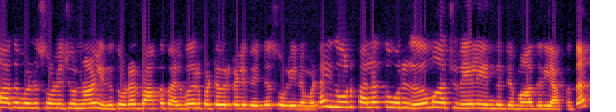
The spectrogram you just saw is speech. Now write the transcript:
பாதம் என்று சொல்லி சொன்னால் இது தொடர்பாக பல்வேறுபட்டவர்களும் என்ன சொல்லினோம்னா இது ஒரு பலத்த ஒரு ஏமாற்று வேலை என்கின்ற மாதிரியாகத்தான்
